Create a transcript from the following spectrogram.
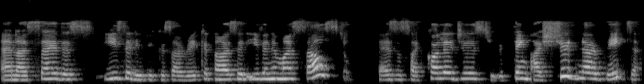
And I say this easily because I recognize it even in myself still. As a psychologist, you would think I should know better.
